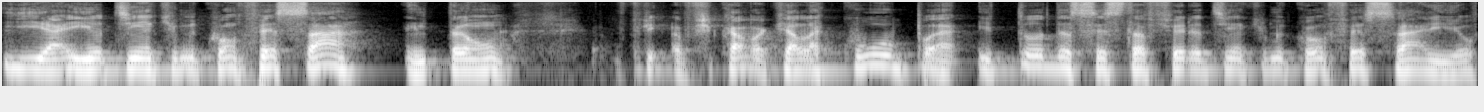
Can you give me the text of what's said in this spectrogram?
e aí eu tinha que me confessar, então ficava aquela culpa e toda sexta-feira eu tinha que me confessar e eu,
